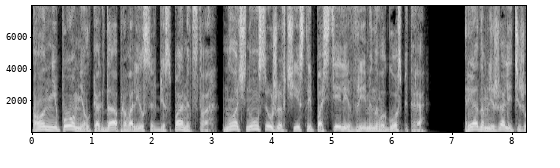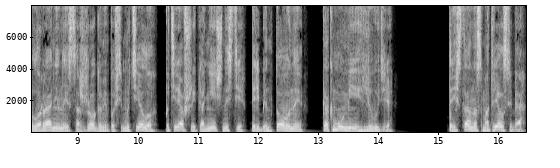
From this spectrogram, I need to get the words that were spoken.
Он не помнил, когда провалился в беспамятство, но очнулся уже в чистой постели временного госпиталя. Рядом лежали тяжело раненые с ожогами по всему телу, потерявшие конечности, перебинтованные, как мумии люди. Тристан осмотрел себя,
